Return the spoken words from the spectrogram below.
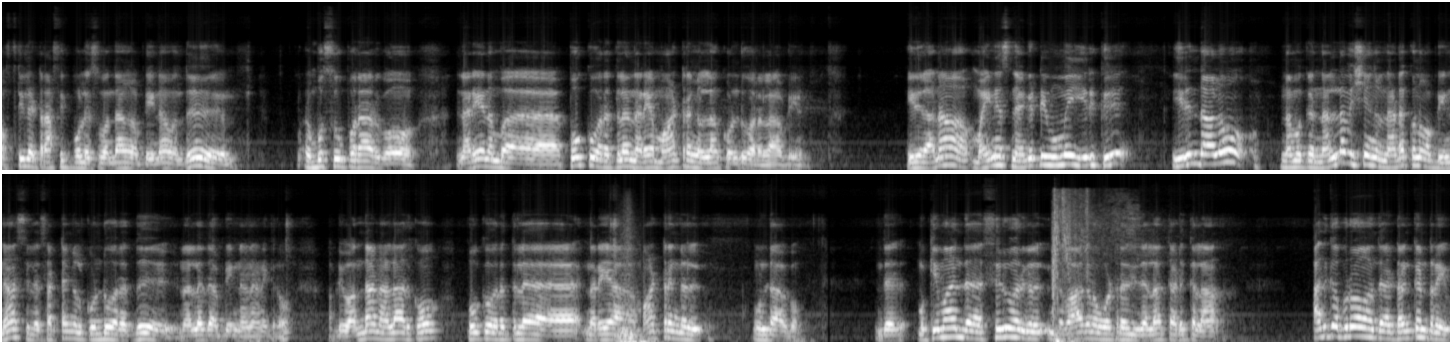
மஃப்டியில் டிராஃபிக் போலீஸ் வந்தாங்க அப்படின்னா வந்து ரொம்ப சூப்பராக இருக்கும். நிறைய நம்ம போக்குவரத்தில் நிறைய மாற்றங்கள்லாம் கொண்டு வரலாம் அப்படின்னு. இதில் ஆனால் மைனஸ் நெகட்டிவுமே இருக்குது இருந்தாலும் நமக்கு நல்ல விஷயங்கள் நடக்கணும் அப்படின்னா சில சட்டங்கள் கொண்டு வர்றது நல்லது அப்படின்னு நான் நினைக்கிறோம். அப்படி வந்தால் நல்லாயிருக்கும் போக்குவரத்தில் நிறையா மாற்றங்கள் உண்டாகும். இந்த முக்கியமாக இந்த சிறுவர்கள் இந்த வாகனம் ஓட்டுறது இதெல்லாம் தடுக்கலாம். அதுக்கப்புறம் இந்த ட்ரங்க் அண்ட் ட்ரைவ்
